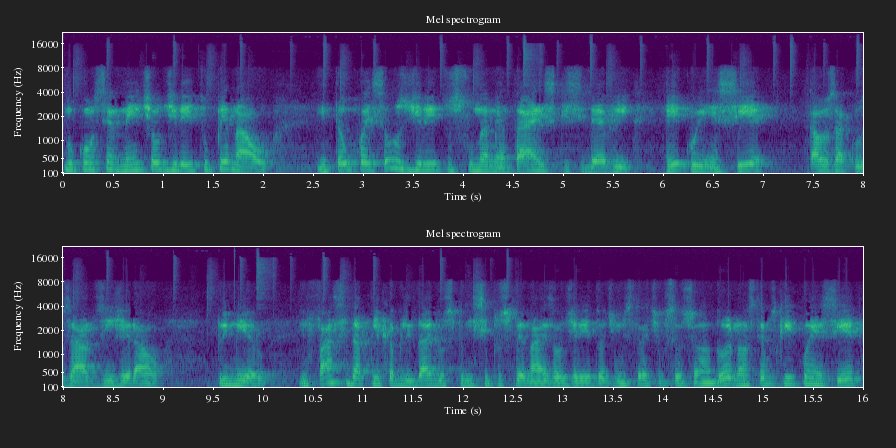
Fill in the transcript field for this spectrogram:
no concernente ao direito penal. Então, quais são os direitos fundamentais que se deve reconhecer aos acusados em geral? Primeiro, em face da aplicabilidade dos princípios penais ao direito administrativo sancionador, nós temos que reconhecer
